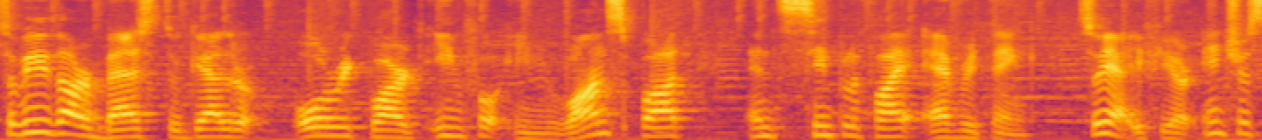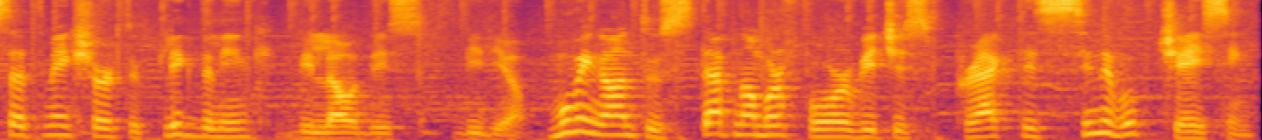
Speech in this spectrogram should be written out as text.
so we did our best to gather all required info in one spot and simplify everything. So yeah, if you're interested, make sure to click the link below this video. Moving on to step number 4, which is practice Cinewhoop chasing.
